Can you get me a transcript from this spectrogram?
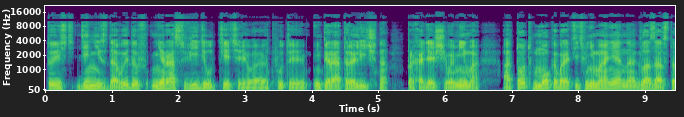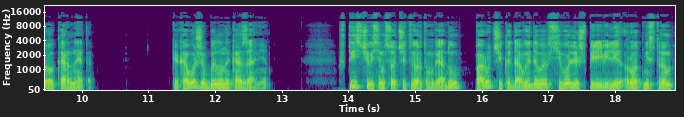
то есть Денис Давыдов не раз видел Тетерева, тьфу ты, императора лично, проходящего мимо, а тот мог обратить внимание на глазастого корнета. Каково же было наказание? В 1804 году поручика Давыдова всего лишь перевели ротмистром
